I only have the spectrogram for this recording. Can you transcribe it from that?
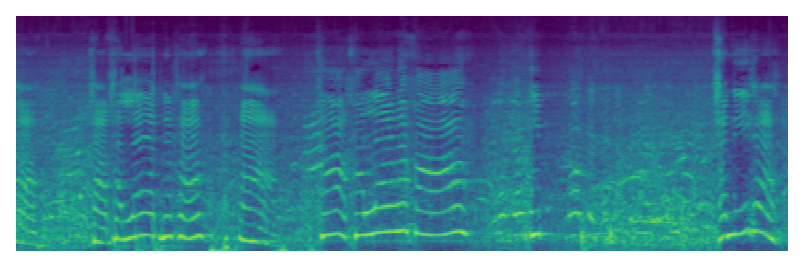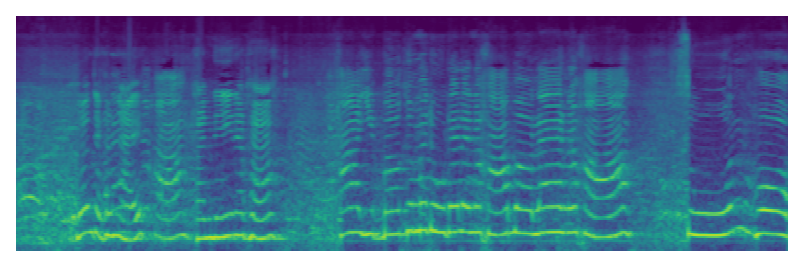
ค่ะค่ะคันแรกนะคะอ่าค่ะคันแรกนะคะหยิบ คันนี้ค่ะ เริ่มจากคันไหนนะคะคันนี้นะคะค่ะหยิบเบอร์ขึ้นมาดูได้เลยนะคะ เบอร์แรกนะคะศูนย์หก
